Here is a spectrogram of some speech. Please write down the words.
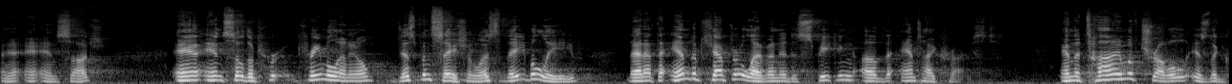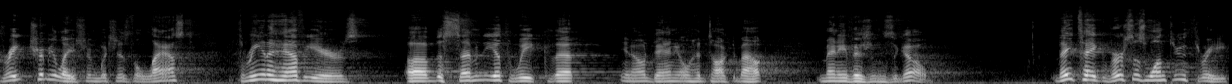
and, and such. And, and, so the pre- premillennial dispensationalists, they believe that at the end of chapter 11, it is speaking of the Antichrist. And the time of trouble is the Great Tribulation, which is the last three and a half years of the 70th week that, you know, Daniel had talked about many visions ago. They take verses 1 through 3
